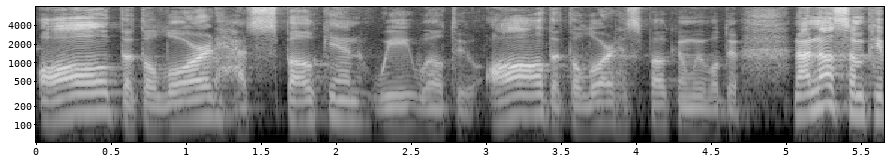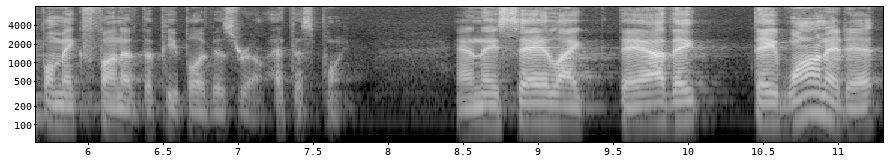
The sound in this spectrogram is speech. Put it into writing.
All that the Lord has spoken, we will do. All that the Lord has spoken, we will do. Now, I know some people make fun of the people of Israel at this point. And they say, like, yeah, they, they wanted it,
